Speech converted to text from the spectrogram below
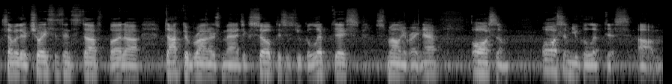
some of their choices and stuff. But uh, Dr. Bronner's Magic Soap. This is eucalyptus. Smelling it right now. Awesome, awesome eucalyptus. Um,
